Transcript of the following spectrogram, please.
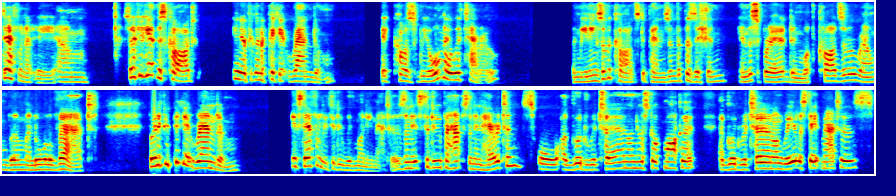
Definitely. Um, so if you get this card, you know, if you're going to pick it random, because we all know with tarot, The meanings of the cards depends on the position in the spread and what cards are around them and all of that. But if you pick it random, it's definitely to do with money matters, and it's to do perhaps an inheritance or a good return on your stock market, a good return on real estate matters,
